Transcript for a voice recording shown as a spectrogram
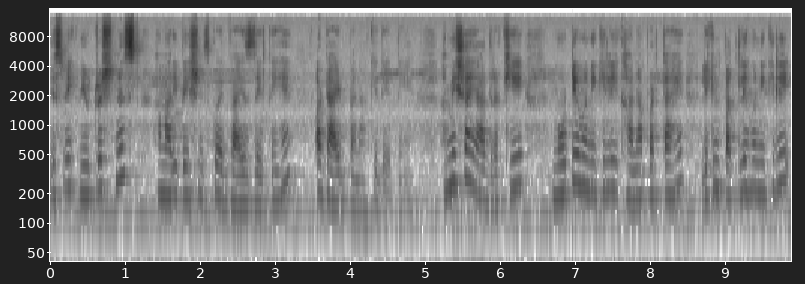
जिसमें एक न्यूट्रिशनिस्ट हमारी पेशेंट्स को एडवाइस देते हैं और डाइट बना के देते हैं। हमेशा याद रखिए, मोटे होने के लिए खाना पड़ता है, लेकिन पतले होने के लिए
